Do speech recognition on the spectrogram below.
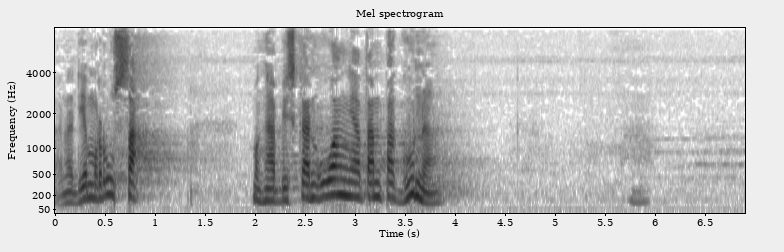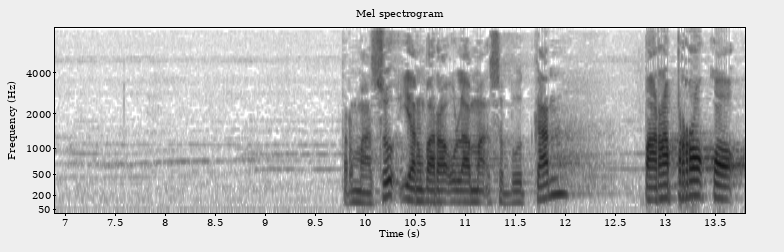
Karena dia merusak. Menghabiskan uangnya tanpa guna. Termasuk yang para ulama sebutkan, para perokok.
